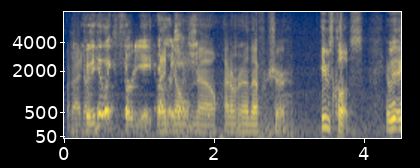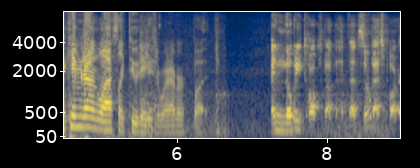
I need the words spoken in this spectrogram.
but I don't. Because he hit like 38 I homers don't know. I don't know that for sure. He was close. It, was, it came down in the last like two days or whatever. But And nobody talks about that. That's the best part.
